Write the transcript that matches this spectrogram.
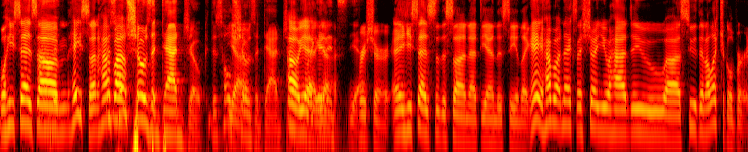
Well he says um hey son how This about whole show's a dad joke. This whole Yeah. show's a dad joke. Oh yeah, Like, yeah, it's- yeah. for sure. And he says to the son at the end of the scene, like, "Hey, how about next? I show you how to uh, soothe an electrical burn."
